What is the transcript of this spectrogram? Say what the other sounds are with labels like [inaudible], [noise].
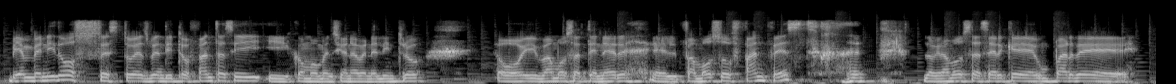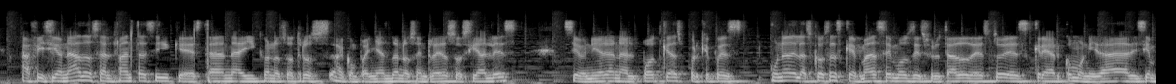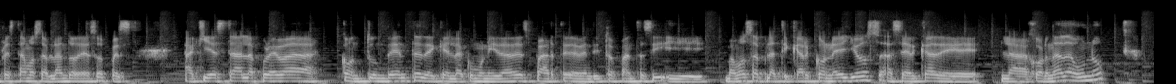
Bienvenidos, esto es Bendito Fantasy y como mencionaba en el intro, Hoy vamos a tener el famoso FanFest. [laughs] Logramos hacer que un par de aficionados al fantasy que están ahí con nosotros acompañándonos en redes sociales se unieran al podcast porque pues una de las cosas que más hemos disfrutado de esto es crear comunidad y siempre estamos hablando de eso, pues aquí está la prueba contundente de que la comunidad es parte de Bendito Fantasy y vamos a platicar con ellos acerca de la jornada 1.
